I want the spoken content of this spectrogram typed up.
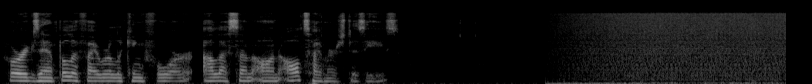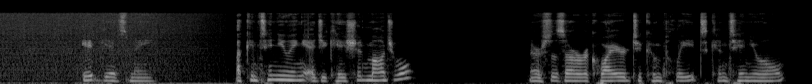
For example, if I were looking for a lesson on Alzheimer's disease, it gives me a continuing education module. Nurses are required to complete continual,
